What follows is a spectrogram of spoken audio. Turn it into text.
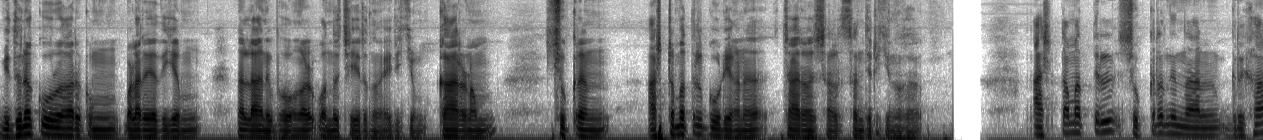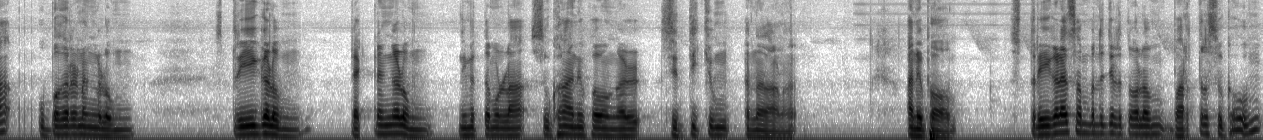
മിഥുനക്കൂറുകാർക്കും വളരെയധികം നല്ല അനുഭവങ്ങൾ വന്നു ചേരുന്നതായിരിക്കും. കാരണം ശുക്രൻ അഷ്ടമത്തിൽ കൂടിയാണ് ചാരവശാൽ സഞ്ചരിക്കുന്നത്. അഷ്ടമത്തിൽ ശുക്രൻ നിന്നാൽ ഗൃഹ ഉപകരണങ്ങളും സ്ത്രീകളും രത്നങ്ങളും നിമിത്തമുള്ള സുഖാനുഭവങ്ങൾ സിദ്ധിക്കും എന്നതാണ് അനുഭവം. സ്ത്രീകളെ സംബന്ധിച്ചിടത്തോളം ഭർത്തൃസുഖവും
